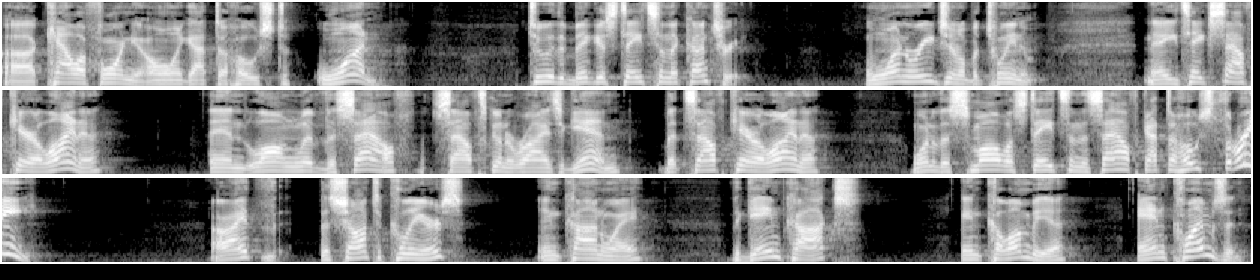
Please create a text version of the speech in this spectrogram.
Uh, California only got to host one. Two of the biggest states in the country. One regional between them. Now you take South Carolina, and long live the South. South's going to rise again. But South Carolina, one of the smallest states in the South, got to host three. All right, the Chanticleers in Conway, the Gamecocks in Columbia, and Clemson.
